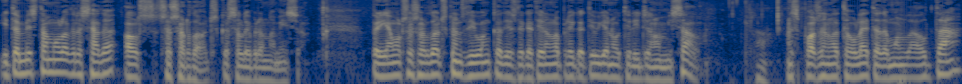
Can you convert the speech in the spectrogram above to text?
I també està molt adreçada als sacerdots que celebren la missa. Però hi ha molts sacerdots que ens diuen que des de que tenen l'aplicatiu ja no utilitzen el missal. Clar. Es posen la tauleta damunt l'altar,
